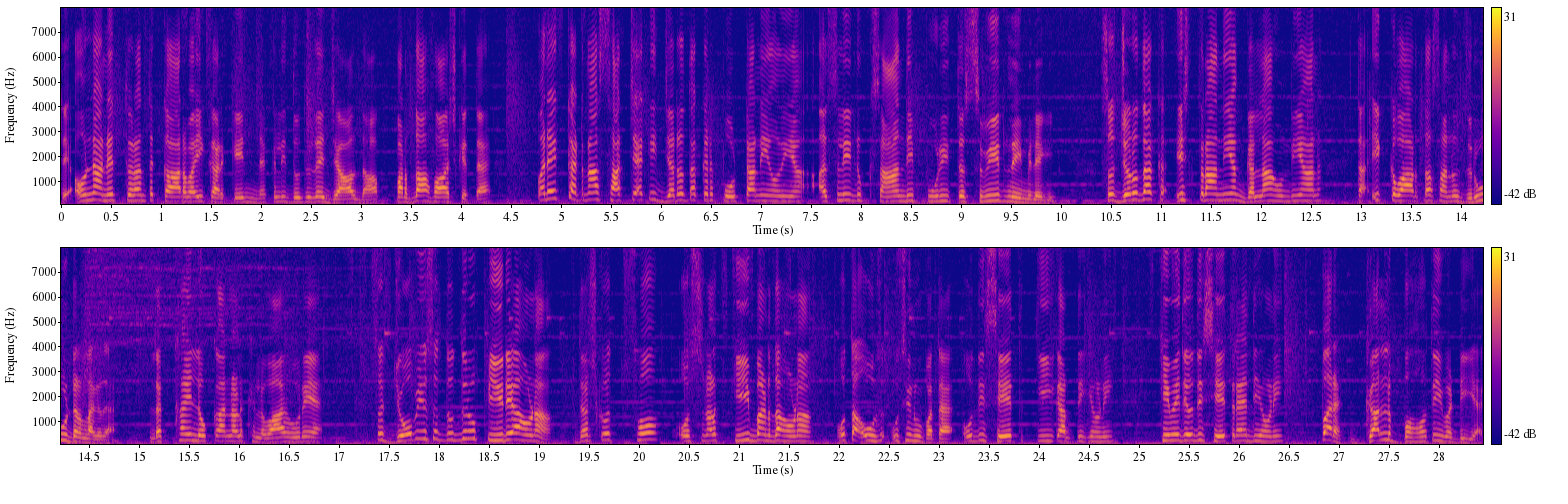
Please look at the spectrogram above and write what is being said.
ਤੇ ਉਹਨਾਂ ਨੇ ਤੁਰੰਤ ਕਾਰਵਾਈ ਕਰਕੇ ਨਕਲੀ ਦੁੱਧ ਦੇ ਜਾਲ ਦਾ ਪਰਦਾਫਾਸ਼ ਕੀਤਾ ਪਰ ਇਹ ਘਟਨਾ ਸੱਚ ਹੈ ਕਿ ਜਦੋਂ ਤੱਕ ਰਿਪੋਰਟਾਂ ਨਹੀਂ ਆਉਂਦੀਆਂ, ਅਸਲੀ ਨੁਕਸਾਨ ਦੀ ਪੂਰੀ ਤਸਵੀਰ ਨਹੀਂ ਮਿਲੇਗੀ। ਸੋ ਜਦੋਂ ਤੱਕ ਇਸ ਤਰ੍ਹਾਂ ਦੀਆਂ ਗੱਲਾਂ ਹੁੰਦੀਆਂ ਹਨ, ਤਾਂ ਇੱਕ ਵਾਰ ਤਾਂ ਸਾਨੂੰ ਜ਼ਰੂਰ ਡਰ ਲੱਗਦਾ ਲੱਖਾਂ ਹੀ ਲੋਕਾਂ ਨਾਲ ਖਿਲਵਾੜ ਹੋ ਰਿਹਾ ਹੈ। ਸੋ ਜੋ ਵੀ ਉਸ ਦੁੱਧ ਨੂੰ ਪੀ ਰਿਹਾ ਹੋਣਾ, ਦਰਸ਼ਕੋ, ਸੋ ਉਸ ਨਾਲ ਕੀ ਬਣਦਾ ਹੋਣਾ, ਉਹ ਤਾਂ ਉਸ, ਉਸੇ ਨੂੰ ਪਤਾ ਹੈ। ਉਹਦੀ ਸਿਹਤ ਕੀ ਕਰਦੀ ਹੋਣੀ, ਕਿਵੇਂ ਦੀ ਉਹਦੀ ਸਿਹਤ ਰਹਿੰਦੀ ਹੋਣੀ, ਪਰ ਗੱਲ ਬਹੁਤ ਹੀ ਵੱਡੀ ਹੈ।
